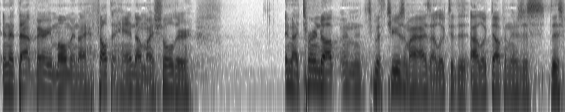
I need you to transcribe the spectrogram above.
And at that very moment, I felt a hand on my shoulder. And I turned up, and with tears in my eyes, I looked at the, I looked up, and there's this this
